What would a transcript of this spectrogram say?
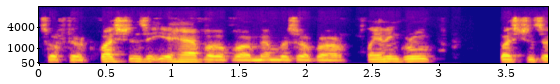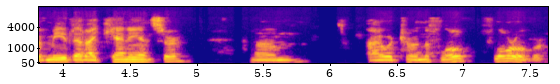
So if there are questions that you have of our members of our planning group, questions of me that I can answer, um, I would turn the floor floor over.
